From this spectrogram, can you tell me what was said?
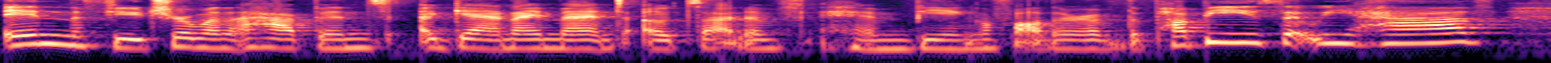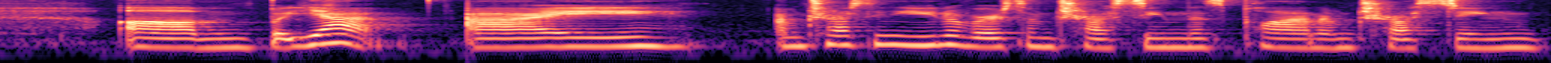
in the future when that happens. Again, I meant outside of him being a father of the puppies that we have. Um, but yeah, I I'm trusting the universe. I'm trusting this plan. I'm trusting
